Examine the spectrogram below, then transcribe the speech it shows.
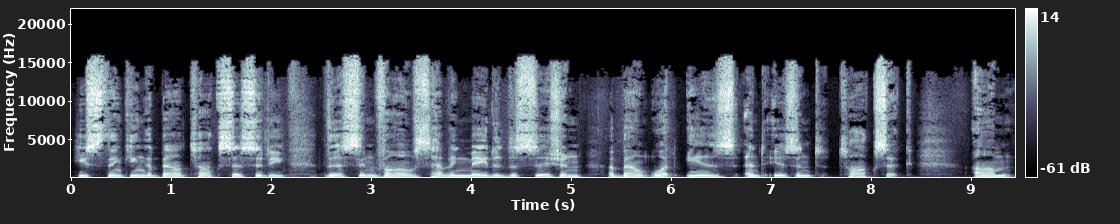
he's thinking about toxicity. This involves having made a decision about what is and isn't toxic. Um,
